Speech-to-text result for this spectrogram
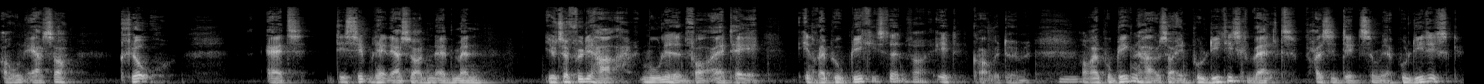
og hun er så klog, at det simpelthen er sådan, at man jo selvfølgelig har muligheden for at have en republik i stedet for et kongedømme. Mm. Og republikken har jo så en politisk valgt præsident, som er politisk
